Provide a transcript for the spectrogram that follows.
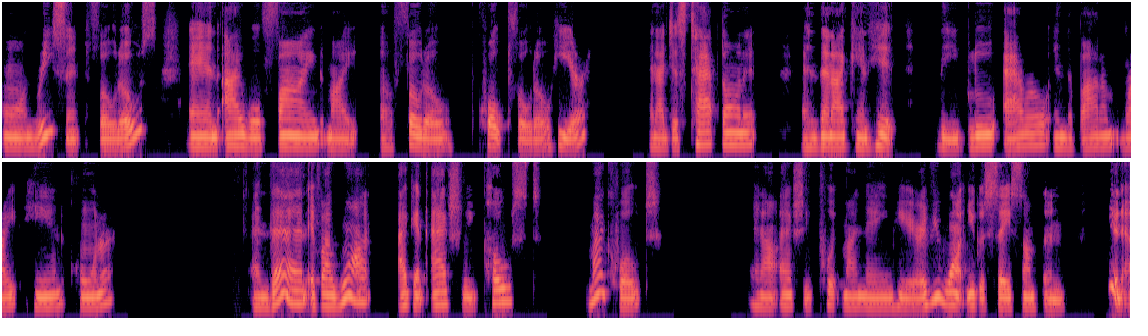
on recent photos and I will find my uh, photo, quote photo here. And I just tapped on it and then I can hit the blue arrow in the bottom right hand corner. And then if I want, I can actually post my quote and I'll actually put my name here. If you want, you could say something you know,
